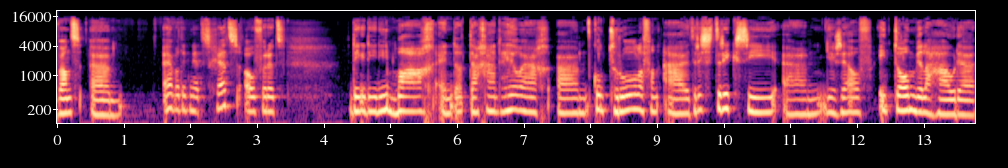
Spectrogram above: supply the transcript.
Want hè, wat ik net schets over het dingen die je niet mag. En dat, daar gaat heel erg um, controle van uit, restrictie, um, jezelf in toom willen houden,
